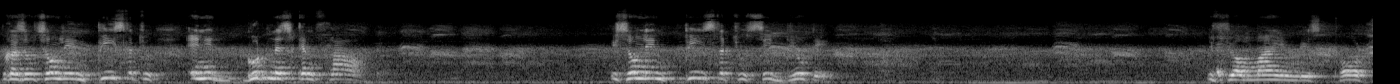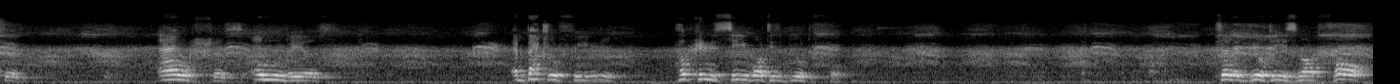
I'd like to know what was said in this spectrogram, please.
Because it's only in peace that you, any goodness can flower. It's only in peace that you see beauty. If your mind is tortured, anxious, envious, a battlefield, how can you see what is beautiful? Surely beauty is not thought.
